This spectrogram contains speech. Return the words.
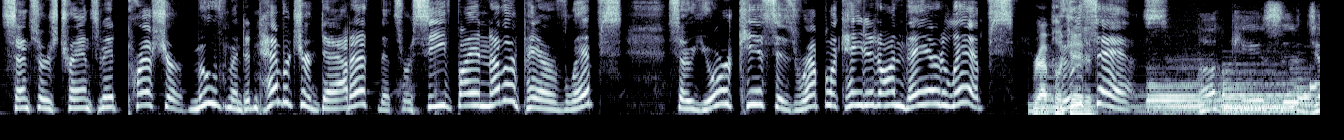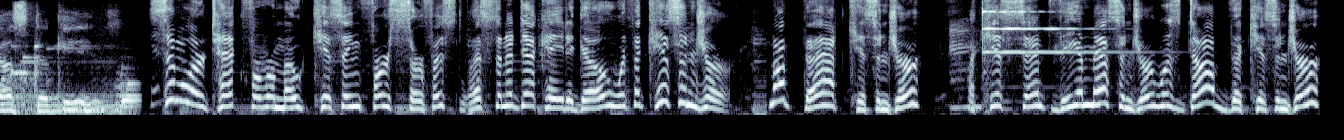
Sensors transmit pressure, movement, and temperature data that's received by another pair of lips. So your kiss is replicated on their lips. Replicated. Who says? A kiss is just a kiss. Similar tech for remote kissing first surfaced less than a decade ago with the Kissinger. Not that Kissinger. A kiss sent via messenger was dubbed the Kissinger.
